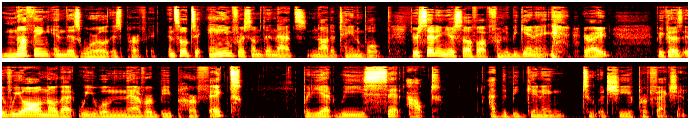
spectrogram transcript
Nothing in this world is perfect. And so, to aim for something that's not attainable, you're setting yourself up from the beginning, right? Because if we all know that we will never be perfect, but yet we set out at the beginning to achieve perfection,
